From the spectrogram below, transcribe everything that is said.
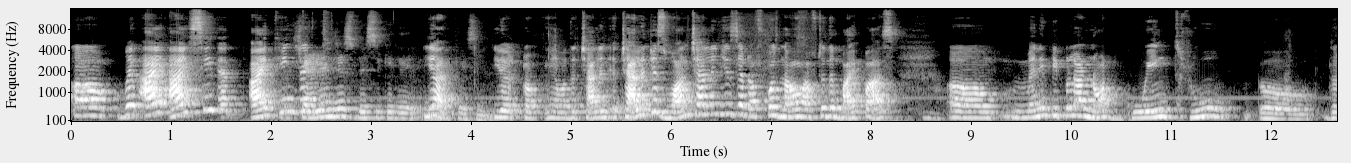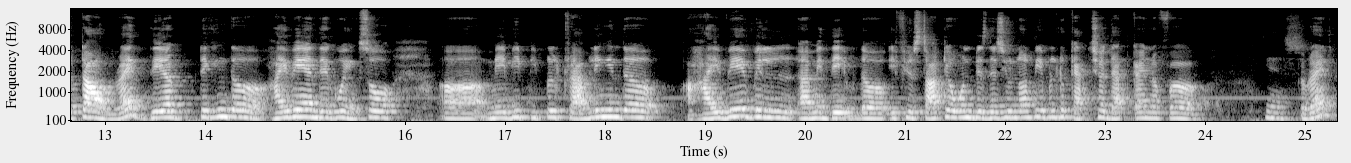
Uh, well, I, I see that, I think that Challenges basically you yeah are facing. you're talking about the challenge challenges one challenge is that of course now after the bypass uh, many people are not going through uh, the town right they are taking the highway and they're going so uh, maybe people traveling in the highway will i mean they the if you start your own business you'll not be able to capture that kind of a Yes. right?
